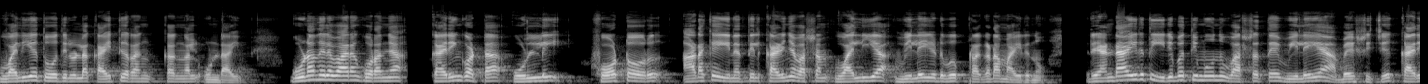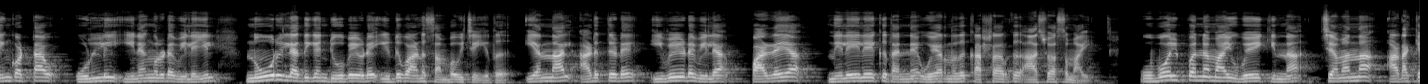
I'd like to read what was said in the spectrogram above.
വലിയ തോതിലുള്ള കയറ്റിറക്കങ്ങൾ ഉണ്ടായി. ഗുണനിലവാരം കുറഞ്ഞ കരിങ്കൊട്ട ഉള്ളി ഫോട്ടോറ് അടക്ക ഇനത്തിൽ കഴിഞ്ഞ വർഷം വലിയ വിലയിടിവ് പ്രകടമായിരുന്നു. രണ്ടായിരത്തി ഇരുപത്തി മൂന്ന് വർഷത്തെ വിലയെ അപേക്ഷിച്ച് കരിങ്കൊട്ട ഉള്ളി ഇനങ്ങളുടെ വിലയിൽ നൂറിലധികം രൂപയുടെ ഇടിവാണ് സംഭവിച്ചത്. എന്നാൽ അടുത്തിടെ ഇവയുടെ വില പഴയ നിലയിലേക്ക് തന്നെ ഉയർന്നത് കർഷകർക്ക് ആശ്വാസമായി. ഉപോൽപ്പന്നമായി ഉപയോഗിക്കുന്ന ചെമന്ന അടയ്ക്ക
